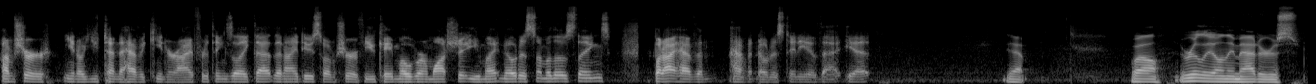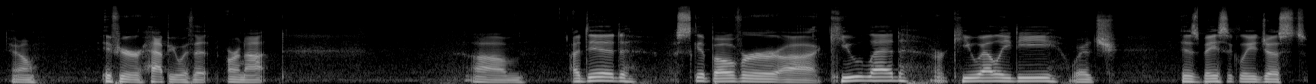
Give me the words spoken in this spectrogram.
I'm sure you know you tend to have a keener eye for things like that than I do, so I'm sure if you came over and watched it, you might notice some of those things. But I haven't haven't noticed any of that yet. Yeah. Well, it really only matters, you know, if you're happy with it or not. Um, I did skip over uh, QLED or QLED, which is basically just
